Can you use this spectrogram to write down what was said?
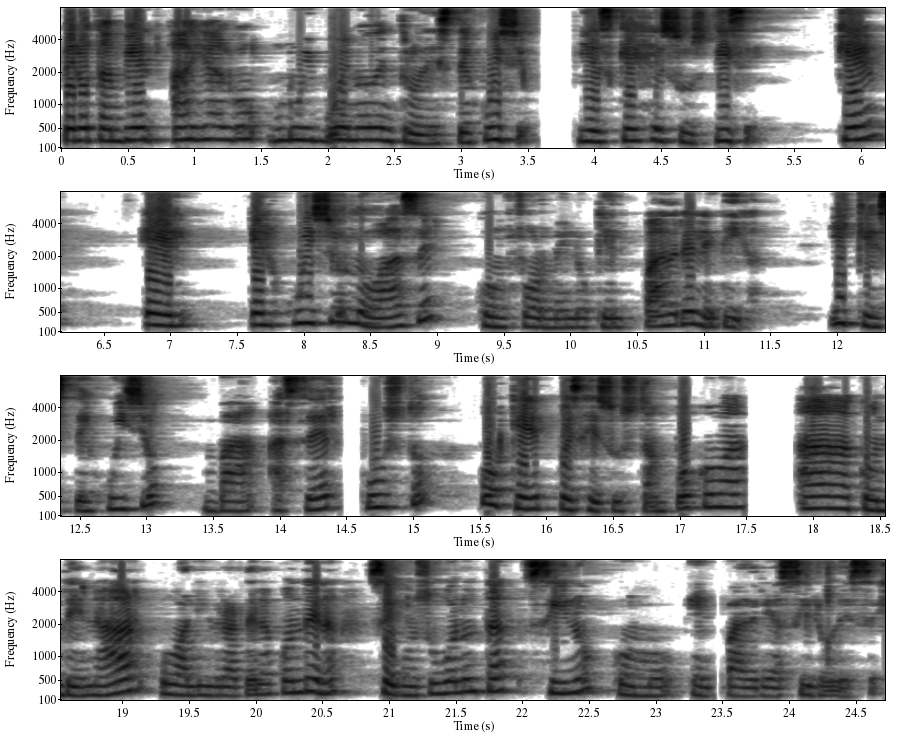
Pero también hay algo muy bueno dentro de este juicio, y es que Jesús dice que el, el juicio lo hace conforme lo que el Padre le diga y que este juicio va a ser justo porque pues Jesús tampoco va a condenar o a librar de la condena según su voluntad, sino como el Padre así lo desee.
